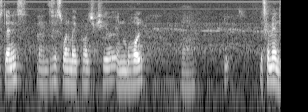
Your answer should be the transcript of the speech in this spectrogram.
is Dennis, and this is one of my projects here in Bohol. Uh, please come in.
